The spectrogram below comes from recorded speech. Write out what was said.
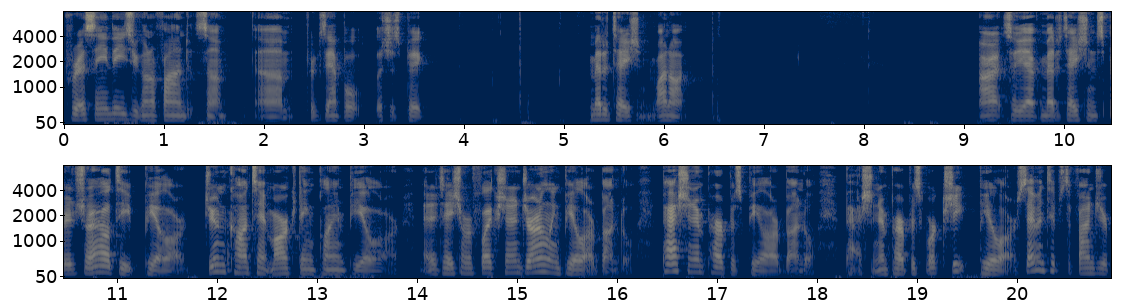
press any of these, you're gonna find some. Um, for example, let's just pick meditation. Why not? All right, so you have meditation, spirituality PLR, June content marketing plan PLR, meditation reflection and journaling PLR bundle, passion and purpose PLR bundle, passion and purpose worksheet PLR, seven tips to find your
